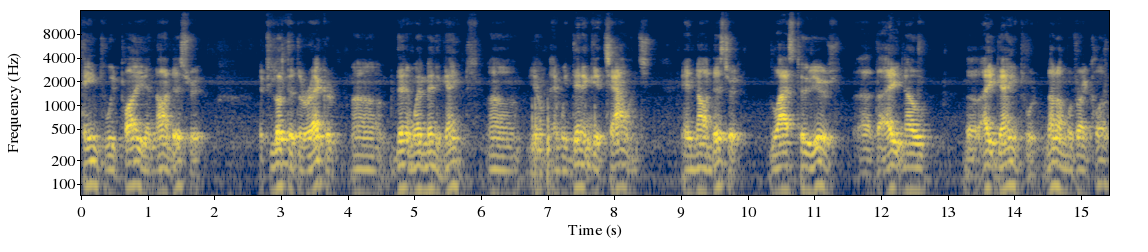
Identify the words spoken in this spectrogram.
teams we played in non-district, if you looked at the record, uh, didn't win many games. Um, you know, and we didn't get challenged in non-district. The last two years, uh, the eight zero, the eight games were none of them were very close,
